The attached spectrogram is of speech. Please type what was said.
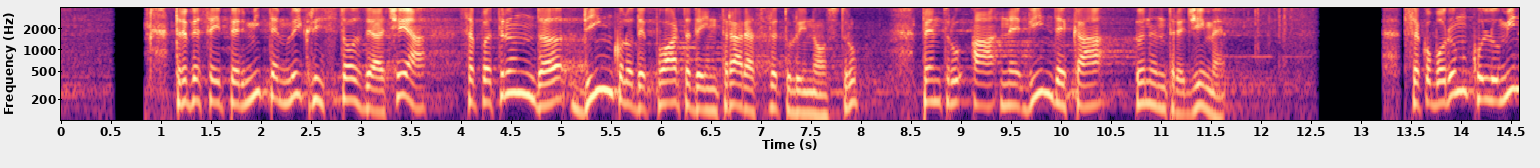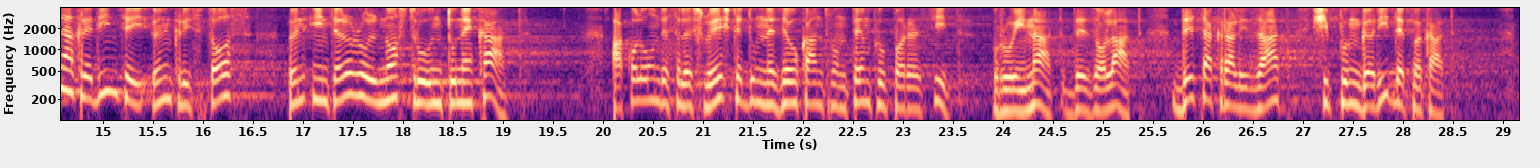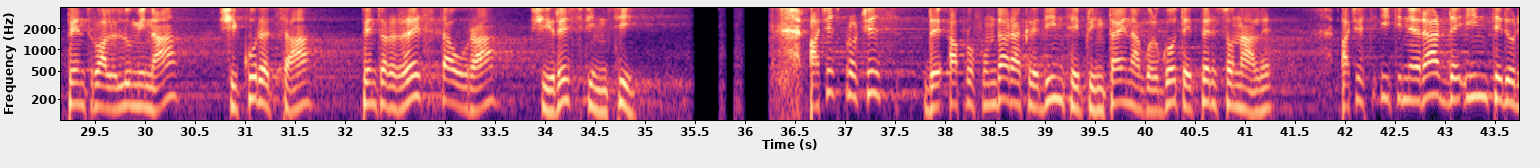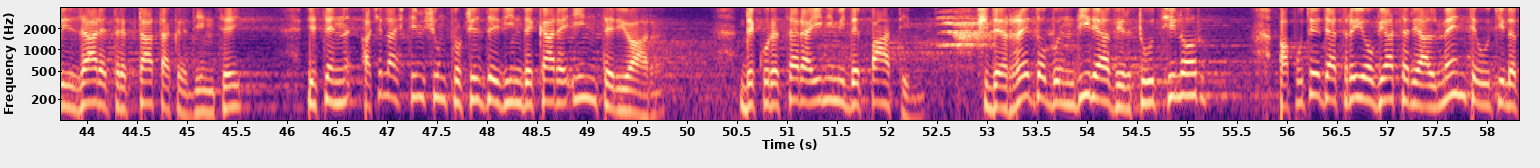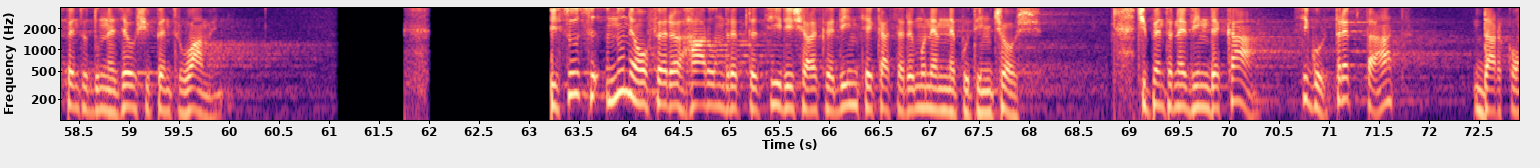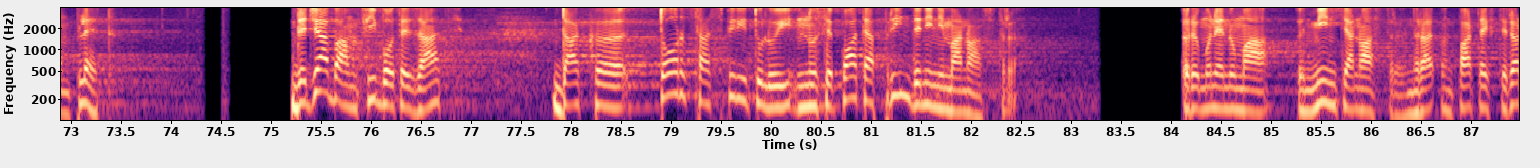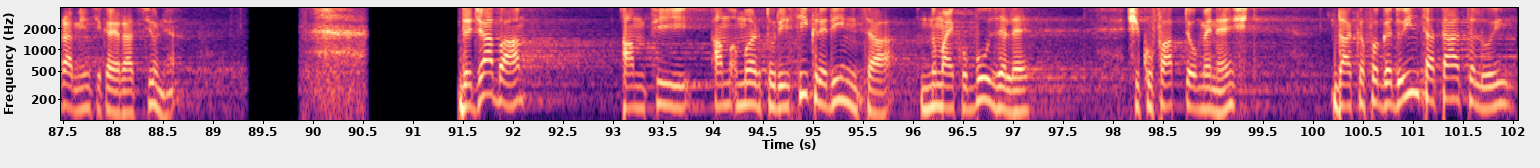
Trebuie să-i permitem lui Hristos de aceea să pătrândă dincolo de poartă de intrare a sufletului nostru pentru a ne vindeca în întregime. Să coborâm cu lumina credinței în Hristos în interiorul nostru întunecat, acolo unde se lășluiește Dumnezeu ca într-un templu părăsit, ruinat, dezolat, desacralizat și pângărit de păcat, pentru a-l lumina și curăța, pentru a restaura și resfinți. Acest proces de aprofundare a credinței prin taina Golgotei personale – acest itinerar de interiorizare treptată a credinței este în același timp și un proces de vindecare interioară, de curățare a inimii de patim și de redobândire a virtuților, a puterii de a trăi o viață realmente utilă pentru Dumnezeu și pentru oameni. Isus nu ne oferă harul îndreptățirii și al credinței ca să rămânem neputincioși, ci pentru ne vindeca sigur, treptat, dar complet. Degeaba am fi botezați dacă torța Spiritului nu se poate aprinde în inima noastră. Rămâne numai în mintea noastră, în, în partea exterioară a minții care e rațiunea. Degeaba am, fi, am mărturisit credința numai cu buzele și cu fapte omenești, dacă făgăduința Tatălui,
